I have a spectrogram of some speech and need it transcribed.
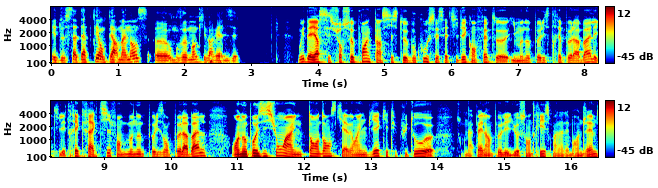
et de s'adapter en permanence au mouvement qu'il va réaliser. Oui, d'ailleurs, c'est sur ce point que tu insistes beaucoup, c'est cette idée qu'en fait, il monopolise très peu la balle et qu'il est très créatif en monopolisant peu la balle, en opposition à une tendance qu'il y avait en NBA qui était plutôt ce qu'on appelle un peu l'héliocentrisme à la LeBron James.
